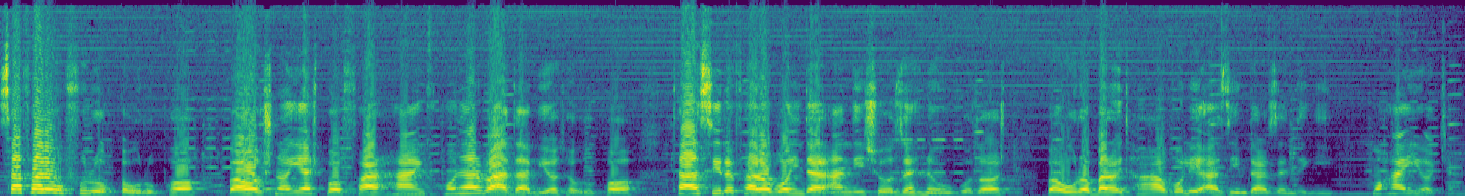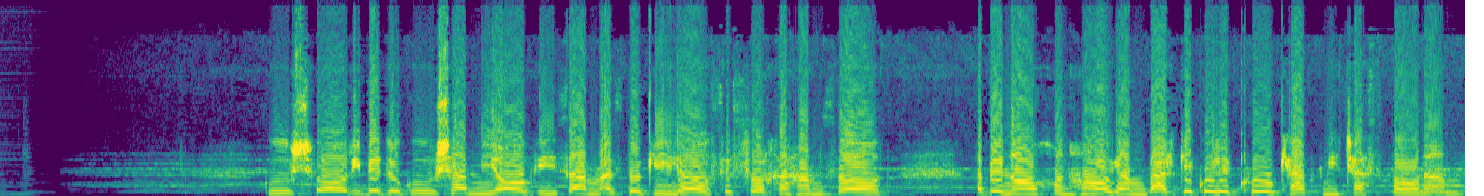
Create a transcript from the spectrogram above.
سفر او فروغ به اروپا و آشناییش با فرهنگ هنر و ادبیات اروپا تأثیر فراوانی در اندیشه و ذهن او گذاشت و او را برای تحولی عظیم در زندگی مهیا کرد. گوشواری به دو گوشم می آویزم از دو گیلاس سرخ همزاد و به ناخونهایم برگ گل کوکب می چسبانم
